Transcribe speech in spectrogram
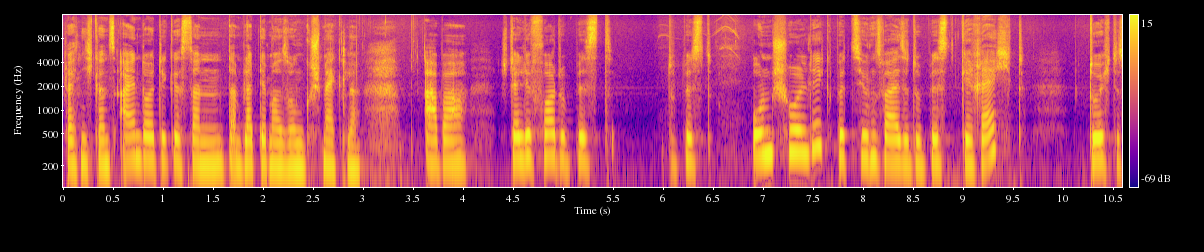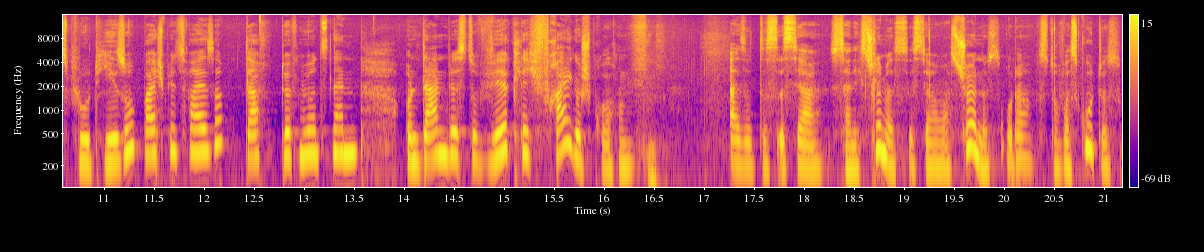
vielleicht nicht ganz eindeutig ist, dann, dann bleibt immer so ein Geschmäckle. Aber stell dir vor, du bist, du bist unschuldig, beziehungsweise du bist gerecht durch das Blut Jesu beispielsweise, darf, dürfen wir uns nennen. Und dann wirst du wirklich freigesprochen. Also das ist ja, ist ja nichts Schlimmes, das ist ja was Schönes, oder? Das ist doch was Gutes.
